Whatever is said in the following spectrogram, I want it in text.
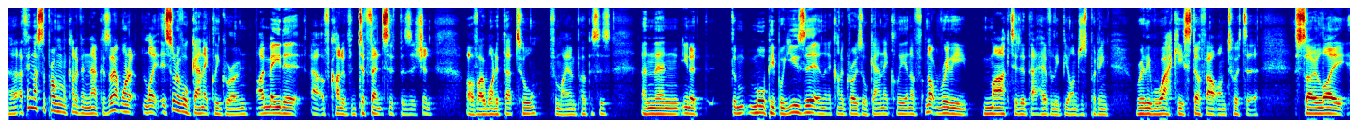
Uh, I think that's the problem I'm kind of in now because I don't want it like it's sort of organically grown. I made it out of kind of a defensive position of I wanted that tool for my own purposes, and then you know the more people use it, and then it kind of grows organically. And I've not really marketed it that heavily beyond just putting really wacky stuff out on Twitter. So like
